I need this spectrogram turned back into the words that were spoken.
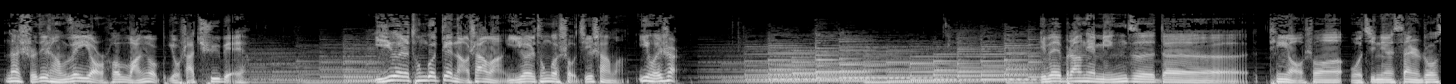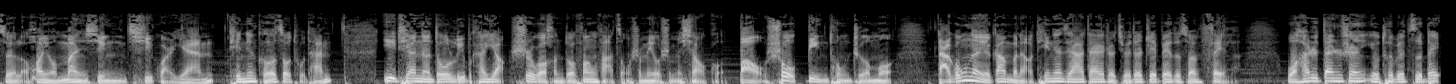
那实际上微友和网友有啥区别呀？一个是通过电脑上网，一个是通过手机上网，一回事儿。一位不让念名字的听友说：“我今年三十多岁了，患有慢性气管炎，天天咳嗽吐痰，一天呢都离不开药，试过很多方法，总是没有什么效果，饱受病痛折磨，打工呢也干不了，天天在家待着，觉得这辈子算废了。”我还是单身，又特别自卑，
